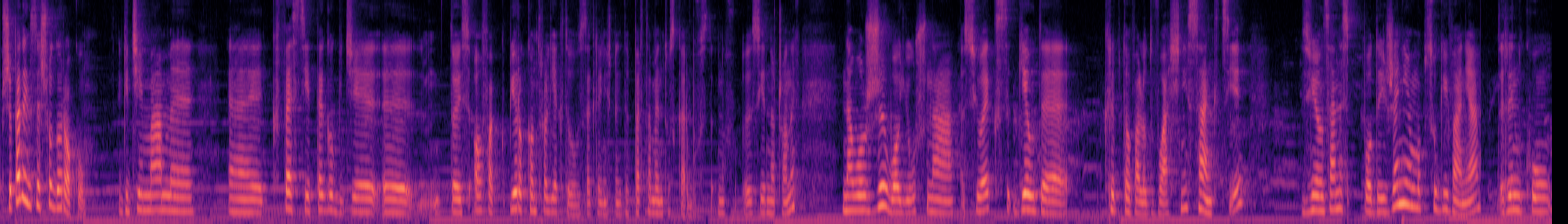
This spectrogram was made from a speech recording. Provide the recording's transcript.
przypadek z zeszłego roku, gdzie mamy kwestię tego, gdzie to jest OFAC, Biuro Kontroli Aktywów Zagranicznych Departamentu Skarbów Stanów Zjednoczonych, nałożyło już na SUX giełdę kryptowalut właśnie sankcje związane z podejrzeniem obsługiwania rynku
